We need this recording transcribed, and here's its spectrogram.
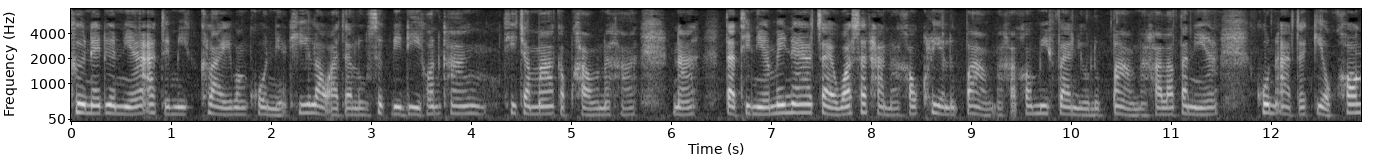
คือในเดือนนี้อาจจะมีใครบางคนเนี่ยที่เราอาจจะรู้สึกดีๆ ค่อนข้างที่จะมากกับเขานะคะนะแต่ทีเนี้ยไม่แน่ใจว่าสถานะเขาเคลียร์หรือเปล่านะคะเขามีแฟนอยู่หรือเปล่านะคะ แล้วตอนนี้คุณอาจจะเกี่ยวข้อง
